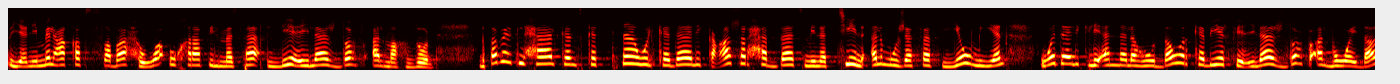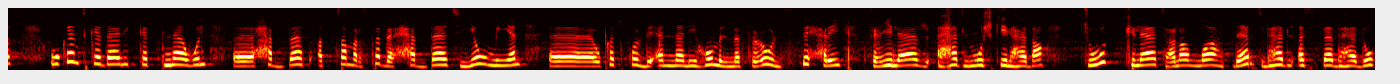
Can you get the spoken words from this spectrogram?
يعني ملعقة في الصباح وأخرى في المساء لعلاج ضعف المخزون. بطبيعة الحال كانت كتناول كذلك عشر حبات من التين المجفف يوميا وذلك لأن له دور كبير في علاج ضعف البويضات. وكانت كذلك كتناول آه حبات التمر سبع حبات يوميا آه، وكتقول بأن لهم المفعول السحري في علاج هذا المشكل هذا. توكلات على الله دارت بهاد الأسباب هادو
